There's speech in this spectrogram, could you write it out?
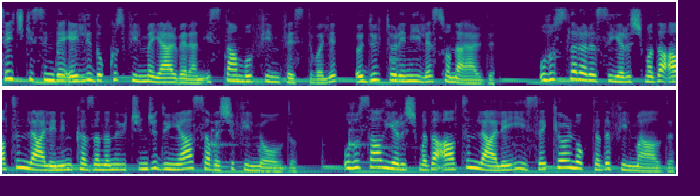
Seçkisinde 59 filme yer veren İstanbul Film Festivali, ödül töreniyle sona erdi. Uluslararası yarışmada Altın Lale'nin kazananı 3. Dünya Savaşı filmi oldu. Ulusal yarışmada Altın Lale'yi ise Kör Nokta'da filmi aldı.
